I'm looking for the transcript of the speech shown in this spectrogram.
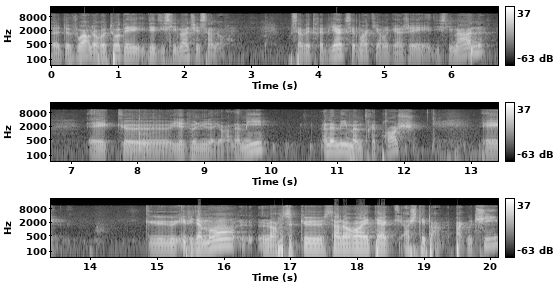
de voir le retour d'Eddie Slimane chez Saint-Laurent. Vous savez très bien que c'est moi qui ai engagé Eddie Slimane et qu'il est devenu d'ailleurs un ami, un ami même très proche, et que, évidemment, lorsque Saint-Laurent a été acheté par, Gucci,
